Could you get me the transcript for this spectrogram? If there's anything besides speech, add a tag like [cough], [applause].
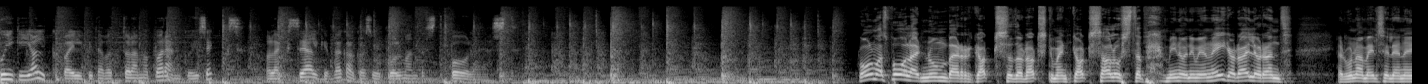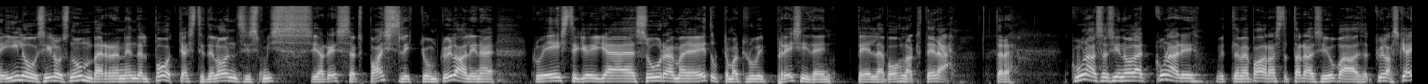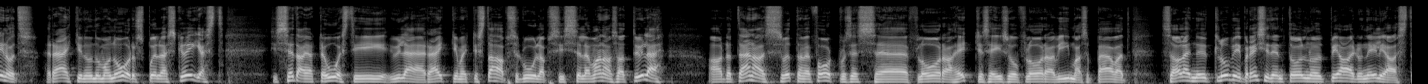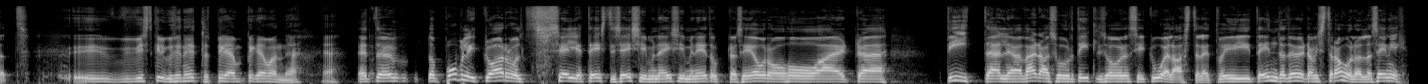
kuigi jalgpall pidavat olema parem kui seks, oleks sealgi väga kasu kolmandast poolajast. kolmas poolaeg number kakssada kakskümmend kaks alustab, minu nimi on Heido Kaljurand ja kuna meil selline ilus, ilus number nendel podcast idel on, siis mis ja kes oleks paslikum külaline kui Eesti kõige suurema ja edukama klubi president Pelle Pohlak, tere! tere! Kuna sa siin oled kunagi, ütleme paar aastat tagasi juba külas käinud, rääkinud oma nooruspõlvest kõigest, siis seda ei hakka uuesti üle rääkima, et kes tahab, see kuulab siis selle vana saate üle aga täna siis võtame fookusesse Flora hetkeseisu, Flora viimased päevad. sa oled nüüd klubi president olnud peaaegu neli aastat. vist küll, kui sa nii ütled, pigem, pigem on jah, jah. et no publiku arvult selgelt Eestis esimene, esimene edukas eurohooaeg tiitel ja väga suur tiitlisoor siit uuel aastal, et võid enda tööga vist rahul olla seni.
